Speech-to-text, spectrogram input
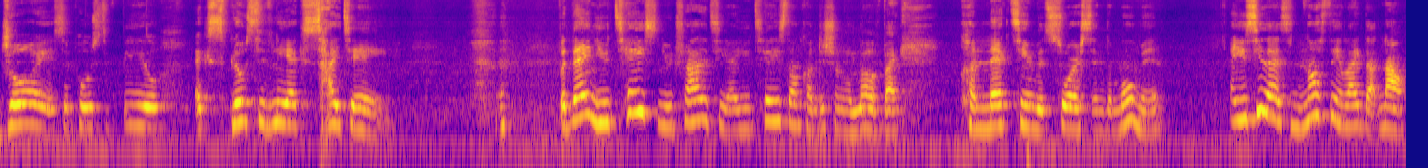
joy is supposed to feel explosively exciting. But then you taste neutrality and you taste unconditional love by connecting with source in the moment and you see there's nothing like that. Now,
